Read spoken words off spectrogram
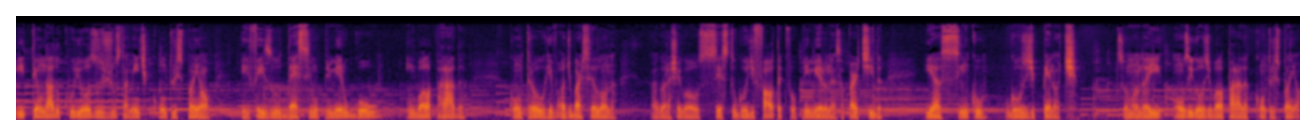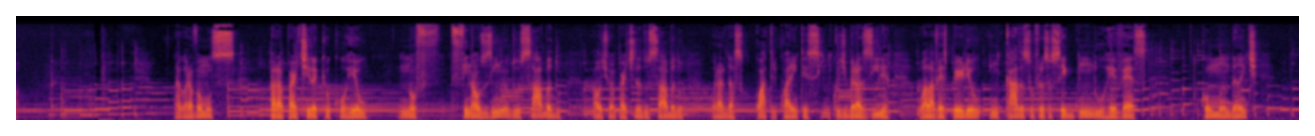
E tem um dado curioso justamente contra o espanhol. Ele fez o 11 gol em bola parada contra o rival de Barcelona. Agora chegou ao sexto gol de falta, que foi o primeiro nessa partida, e a cinco gols de pênalti somando aí 11 gols de bola parada contra o Espanhol. Agora vamos para a partida que ocorreu no finalzinho do sábado, a última partida do sábado, horário das 4h45 de Brasília. O Alavés perdeu em casa, sofreu seu segundo revés como mandante,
